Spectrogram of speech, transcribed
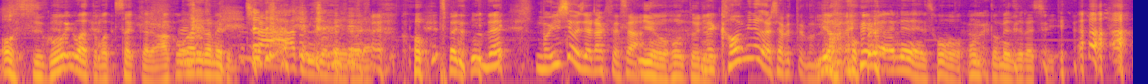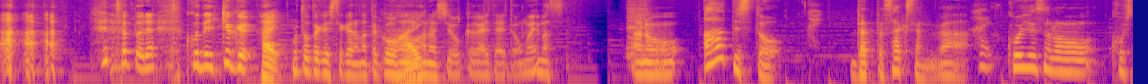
おすごいわと思ってさっきから憧れの目でチラーって見てんだけど俺。本当に、ね、もう衣装じゃなくてさいや本当に、ね、顔見ながら喋ってるもんね。いや俺はねそう本当珍しい ちょっとねここで一曲はい。お届けしてからまた後半お話を伺いたいと思います、あのアーティストだったさきさんがはい。こういうそのコス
